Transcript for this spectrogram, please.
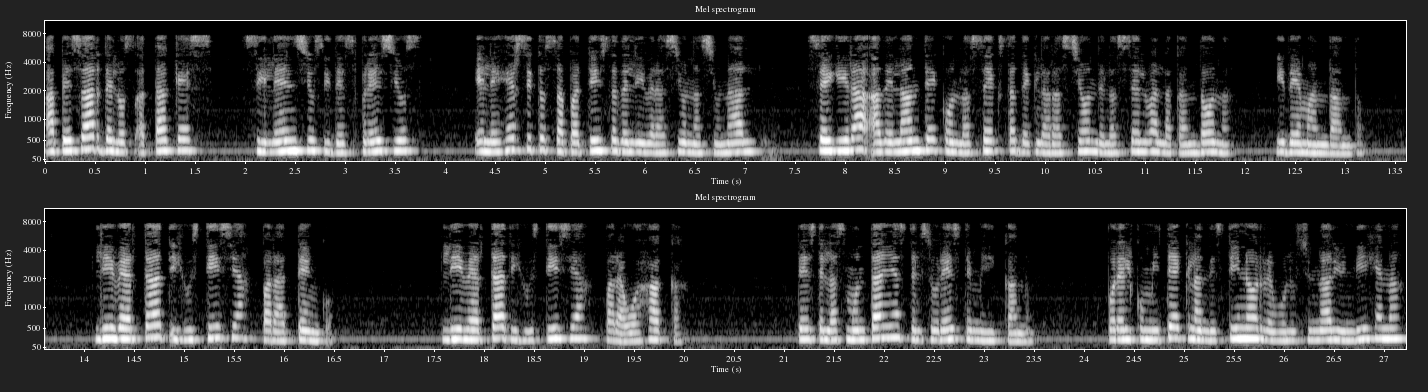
a pesar de los ataques, silencios y desprecios, el Ejército Zapatista de Liberación Nacional seguirá adelante con la sexta declaración de la Selva Lacandona y demandando libertad y justicia para Atenco, libertad y justicia para Oaxaca, desde las montañas del sureste mexicano, por el Comité Clandestino Revolucionario Indígena,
